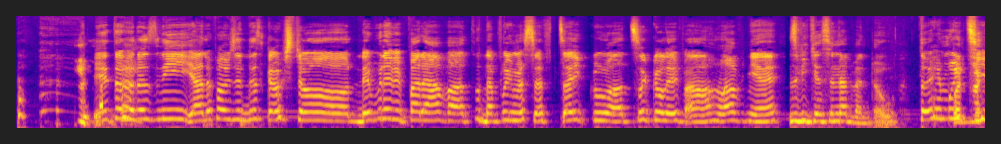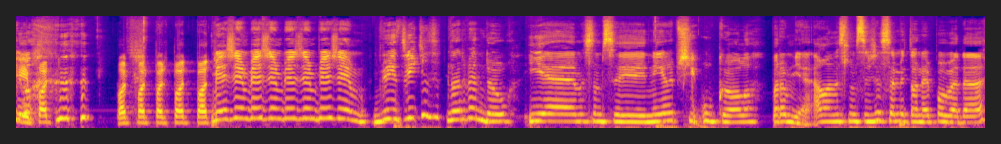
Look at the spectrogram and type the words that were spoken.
Je to hrozný, já doufám, že dneska už to nebude vypadávat, napojíme se v cajku a cokoliv a hlavně zvítězím nad Vendou. To je můj Pojď, cíl. Pojď, pojď, pojď, pojď, pojď, pojď. Běžím, běžím, běžím, běžím. Zvítězit nad Vendou je, myslím si, nejlepší úkol pro mě, ale myslím si, že se mi to nepovede.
